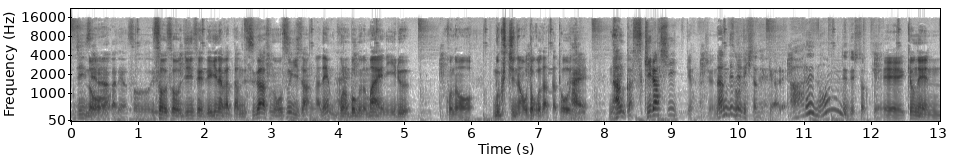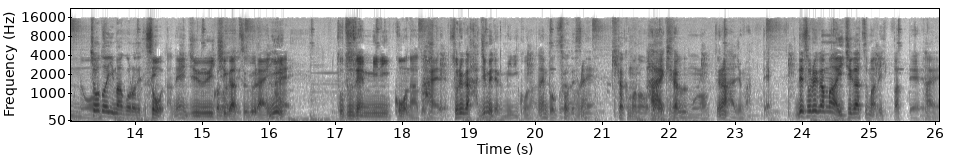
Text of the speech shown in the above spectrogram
人生の中ではそうそう人生できなかったんですがそのお杉さんがね、この僕の前にいるこの無口な男だった当時、はい。なんか好きらしいっていう話がなんで出てきたんだっけ、あれ、あれなんででしたっけ？えー去年のちょうど今頃ですね。そうだね。11月ぐらいにはい。突然ミニコーナーとして、はい。それが初めてのミニコーナーだね僕らのね。そうですね。企画ものはい、企画ものっていうのが始まって。でそれがまあ1月まで引っ張って、はい。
